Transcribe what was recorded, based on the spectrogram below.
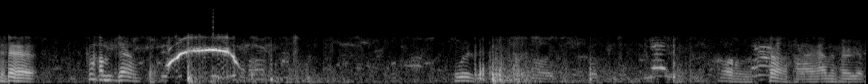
Calm down. Who is it? Oh, I haven't heard it.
